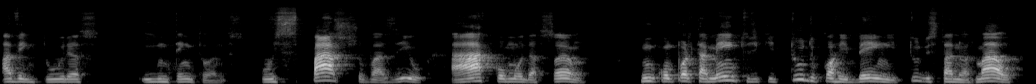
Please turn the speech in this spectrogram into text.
aventuras e intentonas. O espaço vazio, a acomodação, um comportamento de que tudo corre bem e tudo está normal,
